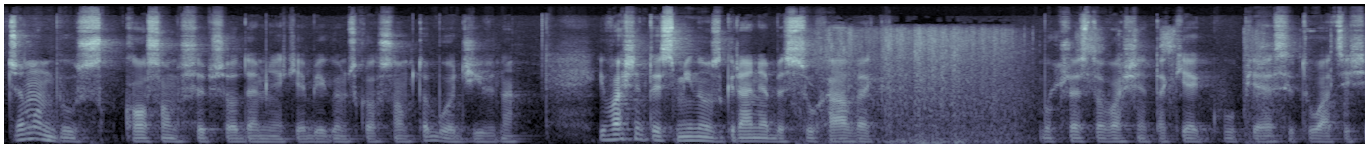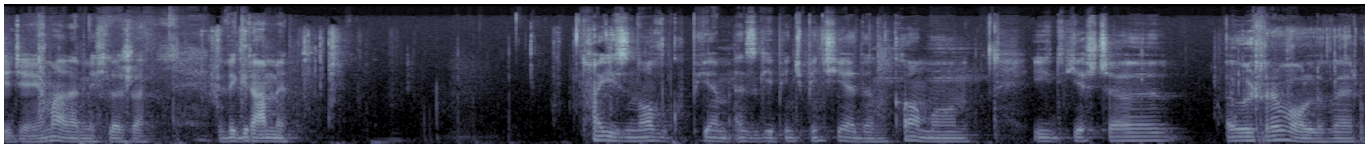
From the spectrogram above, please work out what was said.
Czemu on był z kosą szybszy ode mnie, jak ja biegłem z kosą? To było dziwne. I właśnie to jest minus grania bez słuchawek bo przez to właśnie takie głupie sytuacje się dzieją, ale myślę, że wygramy. No i znowu kupiłem SG551, come on. I jeszcze rewolwer.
